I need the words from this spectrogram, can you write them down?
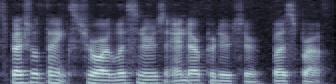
Special thanks to our listeners and our producer, Buzz Sprout.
